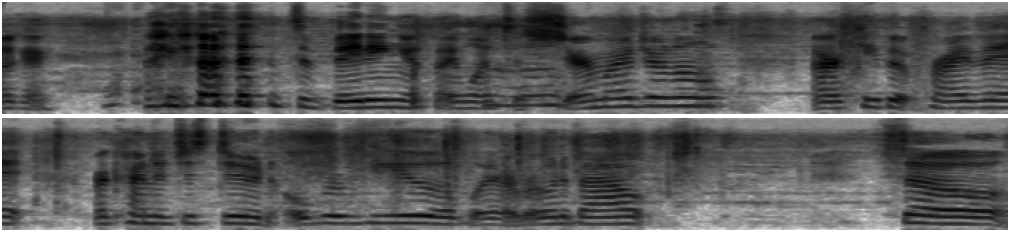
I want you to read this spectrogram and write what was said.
Okay. I got debating if I want to share my journals or keep it private or kind of just do an overview of what I wrote about. So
